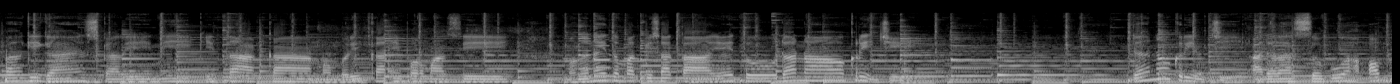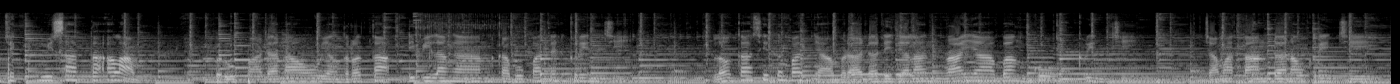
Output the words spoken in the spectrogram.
pagi guys, kali ini kita akan memberikan informasi mengenai tempat wisata yaitu Danau Kerinci. Danau Kerinci adalah sebuah objek wisata alam berupa danau yang terletak di bilangan Kabupaten Kerinci. Lokasi tempatnya berada di Jalan Raya Bangko, Kerinci, Kecamatan Danau Kerinci,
